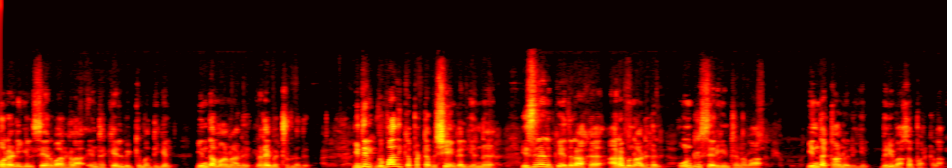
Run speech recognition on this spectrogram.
ஓரணியில் சேர்வார்களா என்ற கேள்விக்கு மத்தியில் இந்த மாநாடு நடைபெற்றுள்ளது. இதில் விவாதிக்கப்பட்ட விஷயங்கள் என்ன? இஸ்ரேலுக்கு எதிராக அரபு நாடுகள் ஒன்று சேர்கின்றனவா? இந்த காணொலியில் விரிவாக பார்க்கலாம்.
